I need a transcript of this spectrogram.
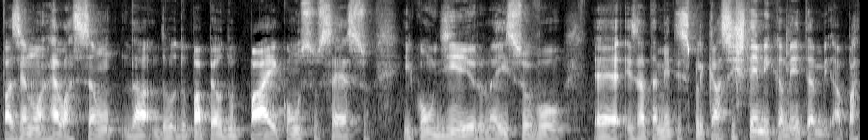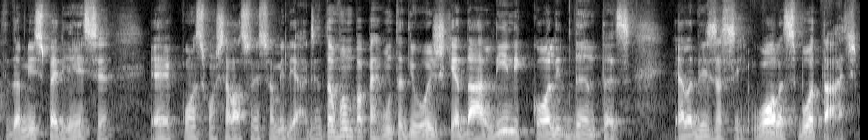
fazendo uma relação da, do, do, papel do pai com o sucesso e com o dinheiro. Né? Isso eu vou é, exatamente explicar sistemicamente a, a, partir da minha experiência é, com as constelações familiares. Então vamos para a pergunta de hoje que é da Aline Cole Dantas. Ela diz assim: Wallace, boa tarde.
